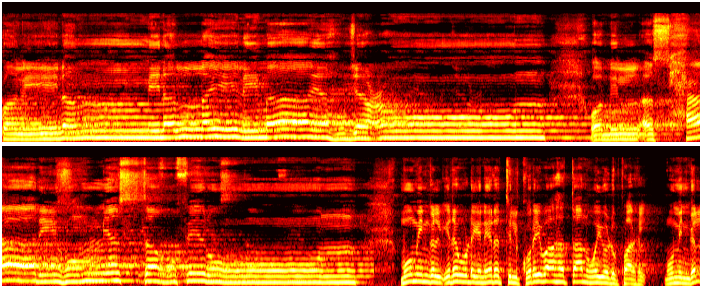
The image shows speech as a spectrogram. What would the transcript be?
قليلا من الليل ما يهجعون அஸ்ஹாரிஹும் யஸ்தஃபிரூன் மூமின்கள் இரவுடைய நேரத்தில் குறைவாகத்தான் ஓய்வெடுப்பார்கள். மூமின்கள்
